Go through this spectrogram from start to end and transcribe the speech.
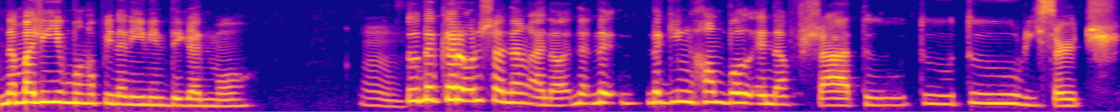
na mali yung mga pinaninindigan mo. Mm. So nagkaroon siya ng ano, na, na, naging humble enough siya to to to research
